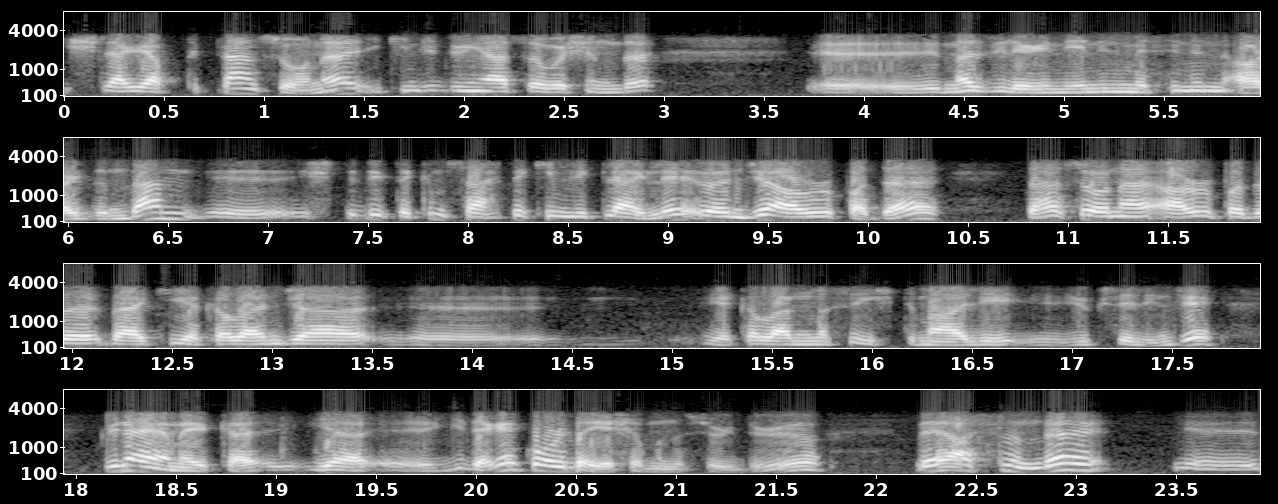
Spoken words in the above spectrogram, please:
işler yaptıktan sonra İkinci Dünya Savaşı'nda e, Nazilerin yenilmesinin ardından e, işte bir takım sahte kimliklerle önce Avrupa'da daha sonra Avrupa'da belki yakalanacağı e, yakalanması ihtimali yükselince Güney Amerika'ya e, giderek orada yaşamını sürdürüyor. Ve aslında e,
